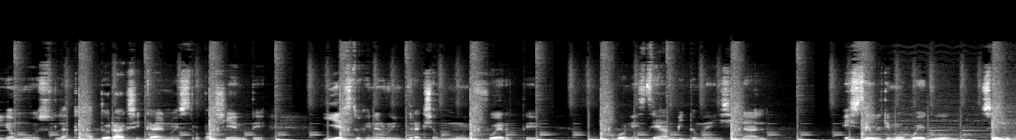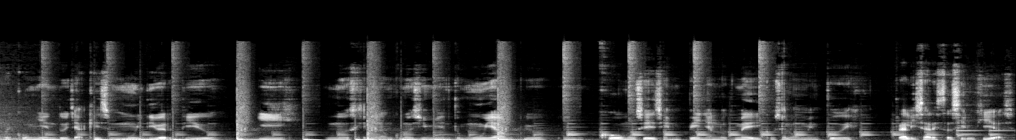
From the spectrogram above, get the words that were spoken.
digamos, la caja torácica de nuestro paciente y esto genera una interacción muy fuerte con este ámbito medicinal. Este último juego se lo recomiendo ya que es muy divertido y nos genera un conocimiento muy amplio en cómo se desempeñan los médicos al momento de realizar estas cirugías.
